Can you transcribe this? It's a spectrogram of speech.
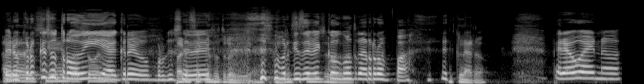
Pero creo que es otro día, el- creo, porque se Parece ve, que es otro día. sí, porque se ve con verdad. otra ropa. Claro. Pero bueno,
